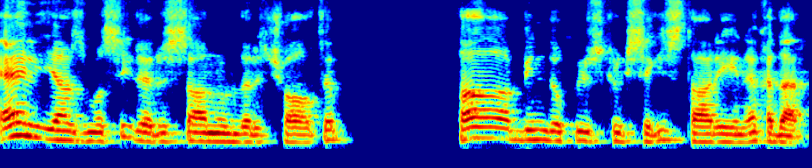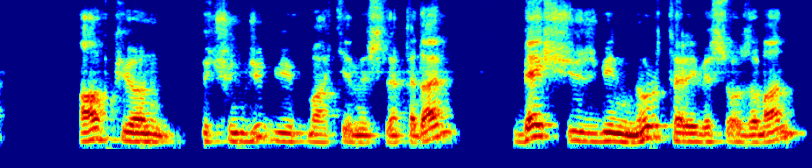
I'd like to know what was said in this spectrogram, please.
el yazmasıyla Risale-i çoğaltıp ta 1948 tarihine kadar Afyon 3. Büyük Mahkemesi'ne kadar 500 bin nur talebesi o zaman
